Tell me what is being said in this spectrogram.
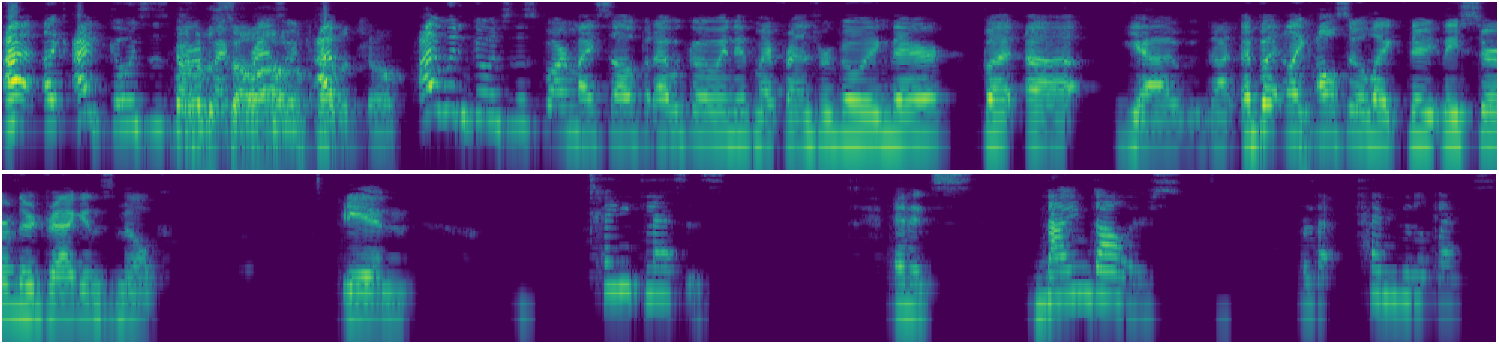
I like I'd go into this bar if my friends would. I, of a chump. I wouldn't go into this bar myself, but I would go in if my friends were going there. But uh, yeah, I would not. But like also like they they serve their dragon's milk in tiny glasses, and it's nine dollars for that tiny little glass.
